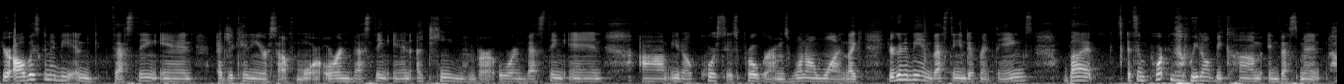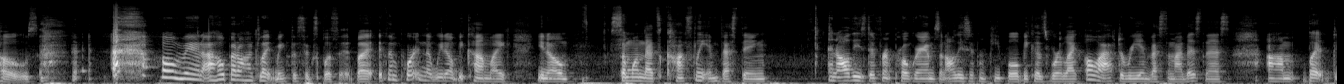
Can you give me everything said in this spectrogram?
You're always going to be investing in educating yourself more, or investing in a team member, or investing in, um, you know, courses, programs, one-on-one. Like you're going to be investing in different things things, but it's important that we don't become investment hoes. oh man, I hope I don't have to like make this explicit, but it's important that we don't become like, you know, someone that's constantly investing and all these different programs and all these different people because we're like, oh, I have to reinvest in my business. Um, but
